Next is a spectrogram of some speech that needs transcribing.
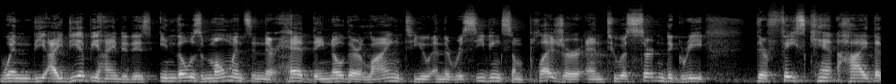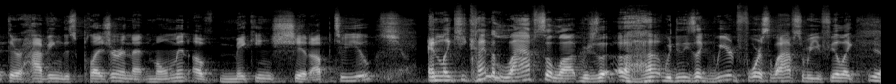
when the idea behind it is in those moments in their head they know they're lying to you and they're receiving some pleasure and to a certain degree their face can't hide that they're having this pleasure in that moment of making shit up to you. And like he kind of laughs a lot, which is like, uh with these like weird forced laughs where you feel like Yeah.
